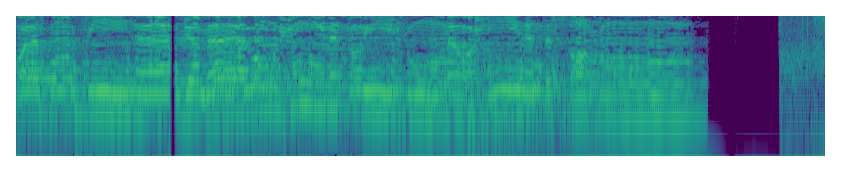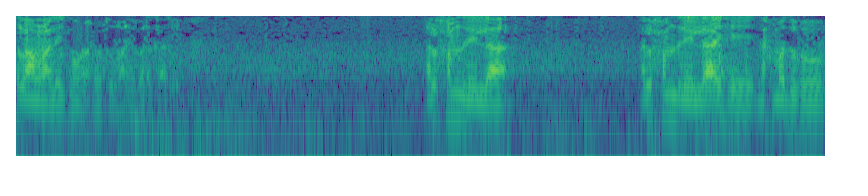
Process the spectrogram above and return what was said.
ولكم فيها جمال حين تريحون وحين تسرحون. السلام عليكم ورحمة الله وبركاته. الحمد لله. الحمد لله نحمده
